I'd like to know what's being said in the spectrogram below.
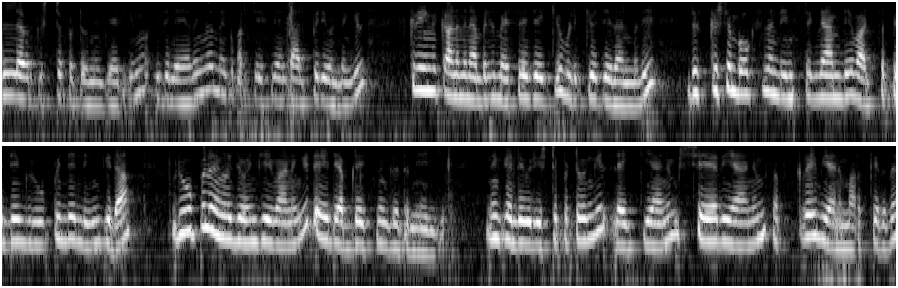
എല്ലാവർക്കും ഇഷ്ടപ്പെട്ടു എന്ന് വിചാരിക്കുന്നു. ഇതിലേതെങ്കിലും നിങ്ങൾക്ക് പർച്ചേസ് ചെയ്യാൻ താല്പര്യമുണ്ടെങ്കിൽ സ്ക്രീനിൽ കാണുന്ന നമ്പറിൽ മെസ്സേജ് അയക്കുകയോ വിളിക്കുകയോ ചെയ്താൽ മതി. ഡിസ്ക്രിപ്ഷൻ ബോക്സിൽ എന്റെ ഇൻസ്റ്റഗ്രാമിന്റെയും വാട്സപ്പിന്റെയും ഗ്രൂപ്പിന്റെയും ലിങ്ക് ഇടാം. ഗ്രൂപ്പിൽ നിങ്ങൾ ജോയിൻ ചെയ്യുവാണെങ്കിൽ ഡെയിലി അപ്ഡേറ്റ്സ് കിട്ടുന്നതായിരിക്കും. നിങ്ങൾക്ക് എന്റെ വീഡിയോ ഇഷ്ടപ്പെട്ടുവെങ്കിൽ ലൈക്ക് ചെയ്യാനും ഷെയർ ചെയ്യാനും സബ്സ്ക്രൈബ് ചെയ്യാനും മറക്കരുത്.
